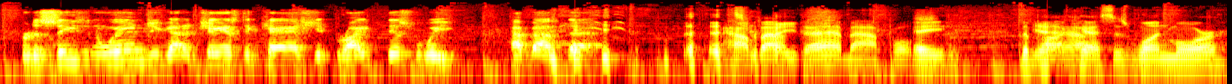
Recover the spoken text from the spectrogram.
for the season wins, you got a chance to cash it right this week. How about that? How about that, Apple? Hey, the Yeah. podcast is one more.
